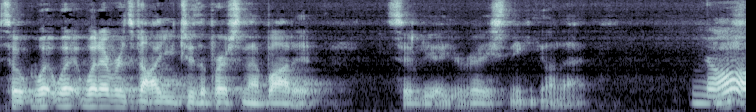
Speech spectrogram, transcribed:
So what, what, whatever its value to the person that bought it. Silvia, you're very sneaky on that. No,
